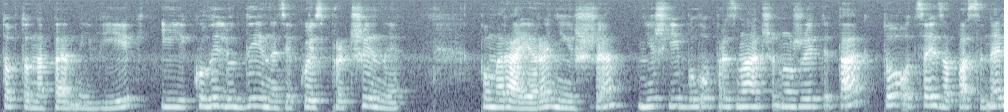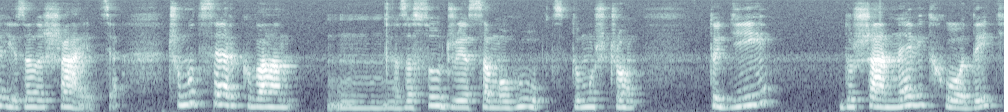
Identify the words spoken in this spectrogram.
тобто на певний вік, і коли людина з якоїсь причини помирає раніше, ніж їй було призначено жити, так, то оцей запас енергії залишається. Чому церква засуджує самогубць? Тому що тоді душа не відходить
